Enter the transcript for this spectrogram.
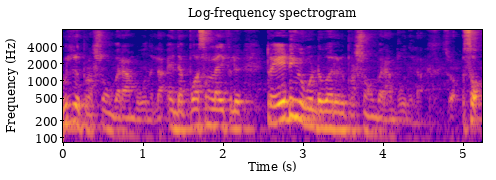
ഒരു പ്രശ്നവും വരാൻ പോകുന്നില്ല. എന്റെ പേഴ്സണൽ ലൈഫിൽ ട്രേഡിംഗ് കൊണ്ട് വേറെ ഒരു പ്രശ്നവും വരാൻ പോകുന്നില്ല. സോ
